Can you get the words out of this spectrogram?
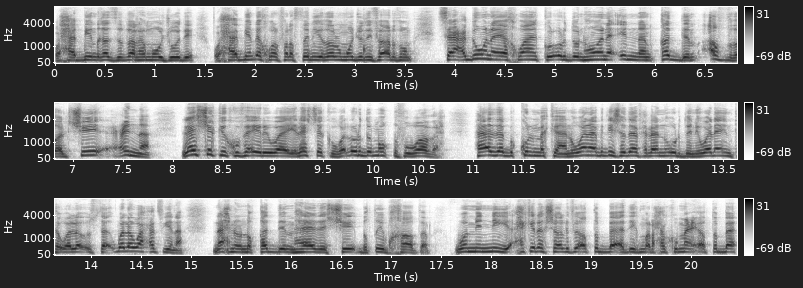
وحابين غزة تظلها موجودة وحابين الإخوة الفلسطينيين يظلوا موجودين في أرضهم. ساعدونا يا إخوان كالاردن هون إن نقدم أفضل شيء عندنا لا تشككوا في أي رواية لا تشككوا الأردن موقفه واضح. هذا بكل مكان وأنا بديش أدافع لأنه أردني ولا أنت ولا أستاذ ولا واحد فينا. نحن نقدم هذا الشيء بطيب خاطر. ومن نية أحكي لك شغلة في أطباء هذيك مره حكوا معي أطباء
